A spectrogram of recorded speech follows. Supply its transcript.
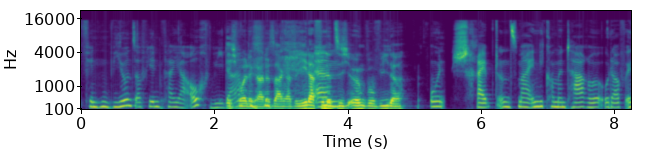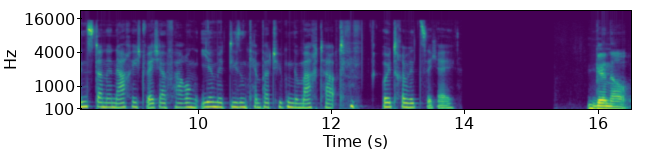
finden wir uns auf jeden Fall ja auch wieder. Ich wollte gerade sagen, also jeder findet ähm, sich irgendwo wieder. Und schreibt uns mal in die Kommentare oder auf Insta eine Nachricht, welche Erfahrungen ihr mit diesen Campertypen gemacht habt. Ultra witzig, ey. Genau.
